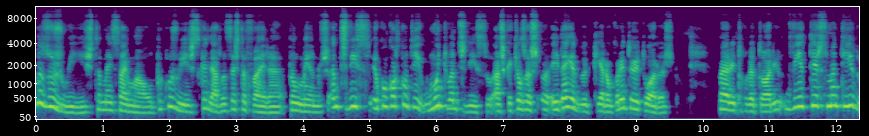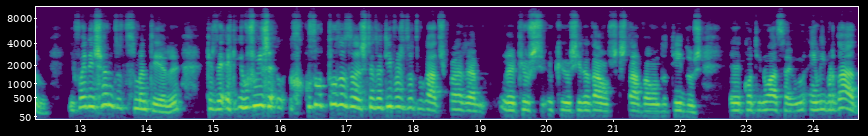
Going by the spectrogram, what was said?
Mas o juiz também sai mal, porque o juiz, se calhar na sexta-feira, pelo menos, antes disso, eu concordo contigo, muito antes disso, acho que aqueles, a ideia de que eram 48 horas para interrogatório devia ter-se mantido. E foi deixando de se manter, quer dizer, é o juiz recusou todas as tentativas dos advogados para eh, que os, que os cidadãos que estavam detidos continuassem em liberdade,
